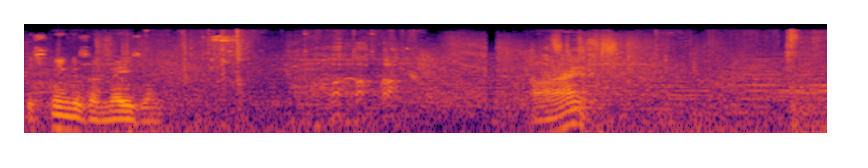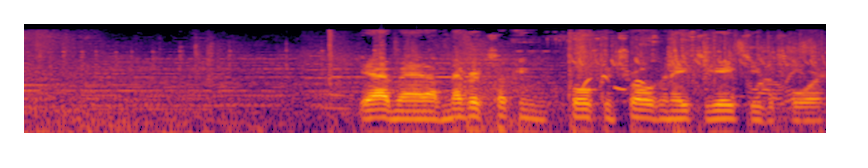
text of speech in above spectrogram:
This thing is amazing. Alright. Yeah, man, I've never taken full control of an AT-AT before.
